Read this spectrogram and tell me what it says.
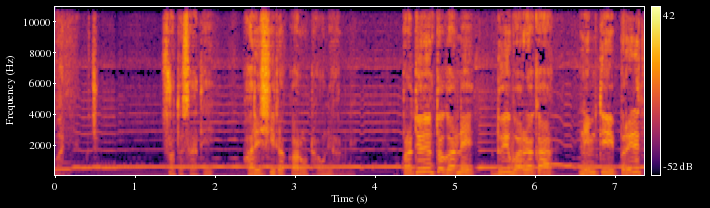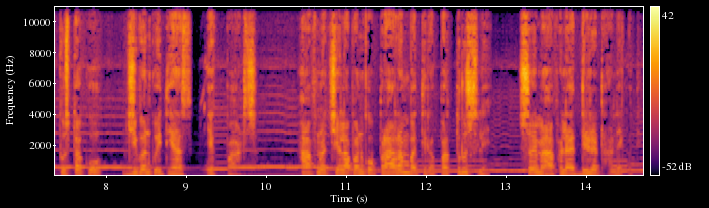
भनिएको छ। श्रोत साथी फरिसी र कर उठाउनेहरूले प्रतिनिधित्व गर्ने दुई वर्गका निम्ति प्रेरित पुस्तकको जीवनको इतिहास एक पाठ छ। आफ्नो चेलापनको प्रारम्भतिर पत्रुसले स्वयं आफैलाई दृढ ठानेको थियो।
